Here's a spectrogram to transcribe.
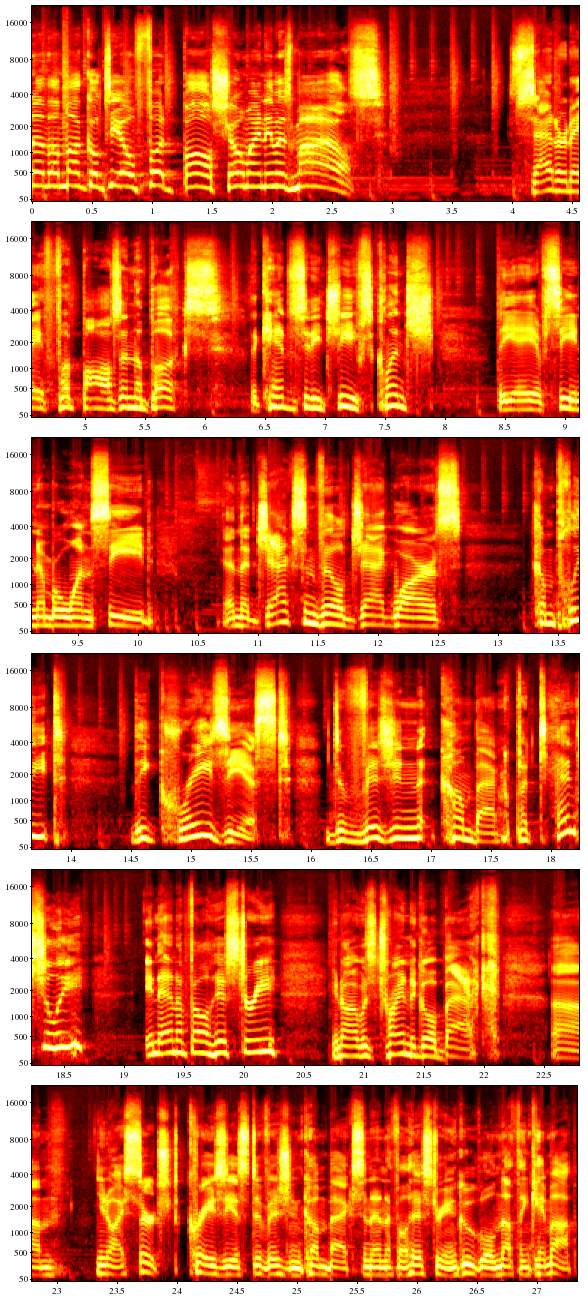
to the Mukilteo Football Show. My name is Miles. Saturday football's in the books. The Kansas City Chiefs clinch the AFC number one seed, and the Jacksonville Jaguars complete the craziest division comeback potentially in NFL history. You know, I was trying to go back. Um, you know, I searched craziest division comebacks in NFL history in Google, nothing came up.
